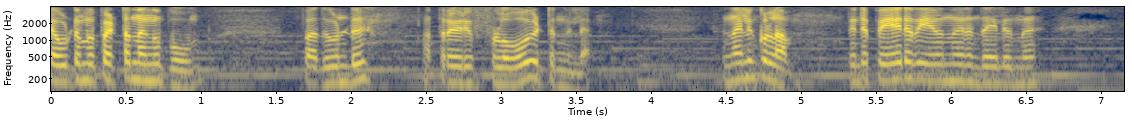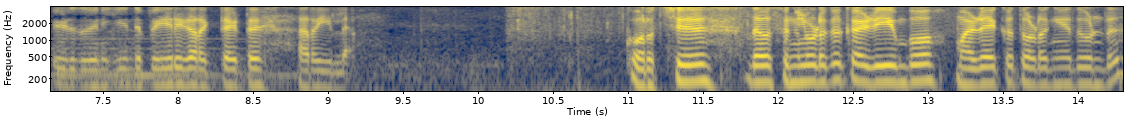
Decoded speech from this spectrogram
ചവിട്ടുമ്പോൾ പെട്ടെന്ന് അങ്ങ് പോവും. അപ്പം അതുകൊണ്ട് അത്ര ഒരു ഫ്ലോ കിട്ടുന്നില്ല. എന്നാലും കൊള്ളാം. ഇതിന്റെ പേരറിയാവുന്നവരെന്തായാലും ഒന്ന് എഴുതും എനിക്ക് ഇതിന്റെ പേര് കറക്റ്റായിട്ട് അറിയില്ല. കുറച്ച് ദിവസങ്ങളോടൊക്കെ കഴിയുമ്പോൾ മഴയൊക്കെ തുടങ്ങിയതുകൊണ്ട്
